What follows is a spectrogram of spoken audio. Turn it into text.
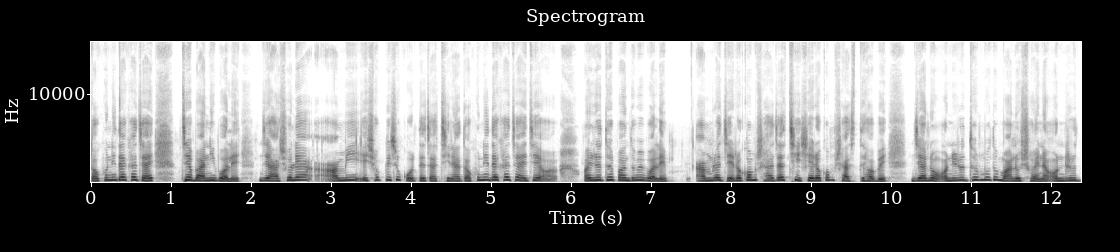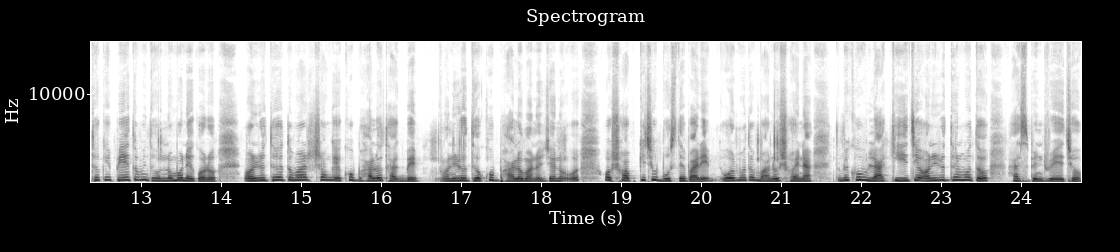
তখনই দেখা যায় যে বাণী বলে যে, আসলে আমি এসব কিছু করতে চাচ্ছি না। তখনই দেখা যায় যে অনিরুদ্ধের বান্ধবী বলে আমরা যেরকম সাজাচ্ছি, সেরকম সাজতে হবে। যেন অনিরুদ্ধর মতো মানুষ হয় না। অনিরুদ্ধকে পেয়ে তুমি ধন্য মনে করো। অনিরুদ্ধ তোমার সঙ্গে খুব ভালো থাকবে। অনিরুদ্ধ খুব ভালো মানুষ। যেন ও ও সব কিছু বুঝতে পারে। ওর মতো মানুষ হয় না। তুমি খুব লাকি যে অনিরুদ্ধর মতো হাজব্যান্ড রয়েছো।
